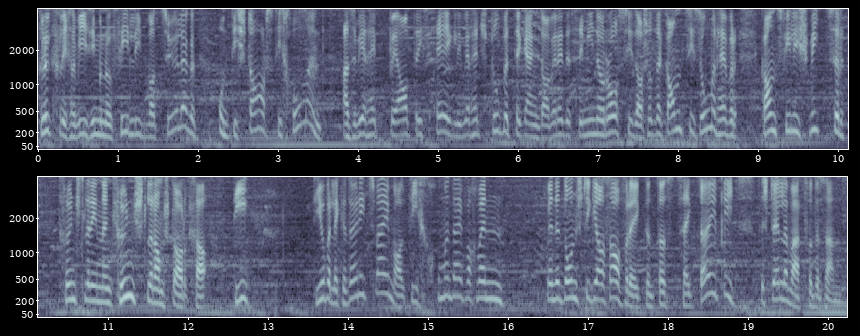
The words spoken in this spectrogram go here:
glücklicherweise immer noch viele Leute, die zuschauen. Und die Stars, die kommen. Also wir haben Beatrice Egli, wir haben Stubentegang da, wir haben Semino Rossi da. Schon den ganzen Sommer haben wir ganz viele Schweizer Künstlerinnen und Künstler am Start gehabt. Die, die überlegen auch nicht zweimal. Die kommen einfach, wenn, wenn der Donnerstagjass aufregt. Und das zeigt euch ein bisschen den Stellenwert von der Sendung.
